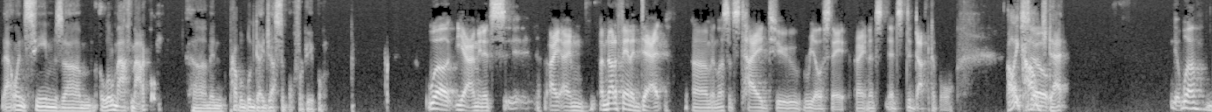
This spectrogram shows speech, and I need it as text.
That one seems um, a little mathematical um, and probably digestible for people. Well, yeah, I mean, it's I, am I'm, I'm not a fan of debt um, unless it's tied to real estate, right? And it's it's deductible. I like college so, debt. Well,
